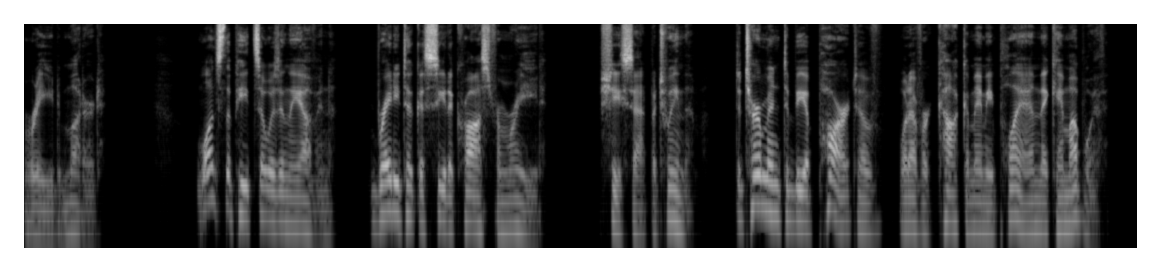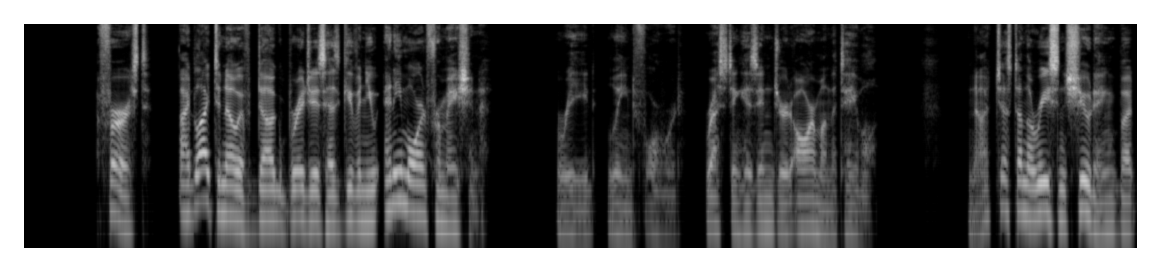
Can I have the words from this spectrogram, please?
Reed muttered. Once the pizza was in the oven, Brady took a seat across from Reed. She sat between them, determined to be a part of whatever cockamamie plan they came up with. First, I'd like to know if Doug Bridges has given you any more information. Reed leaned forward, resting his injured arm on the table. Not just on the recent shooting, but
